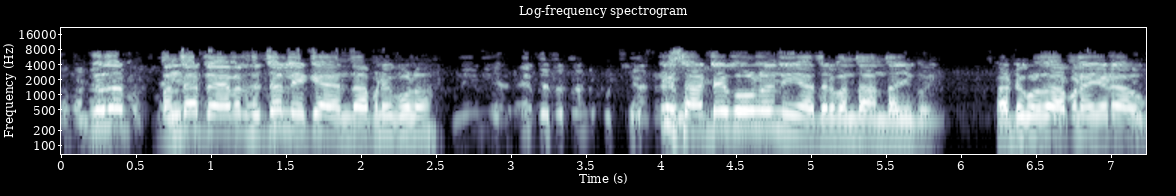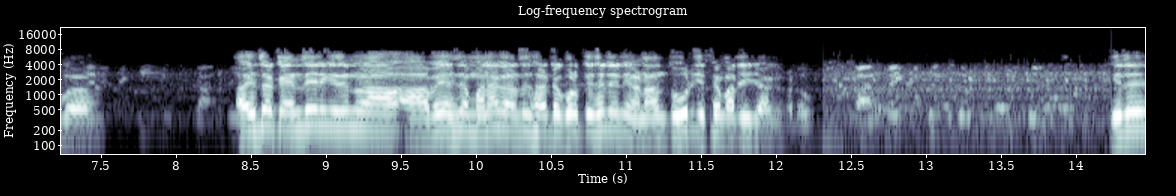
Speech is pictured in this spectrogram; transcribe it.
ਉਹਦਾ ਬੰਦਾ ਡਰਾਈਵਰ ਸਿੱਧਾ ਲੈ ਕੇ ਆ ਜਾਂਦਾ ਆਪਣੇ ਕੋਲ ਜਦੋਂ ਇਹ ਸਾਡੇ ਕੋਲ ਨਹੀਂ ਅਦਰ ਬੰਦਾ ਆਂਦਾ ਜੀ ਕੋਈ। ਸਾਡੇ ਕੋਲ ਤਾਂ ਆਪਣਾ ਜਿਹੜਾ ਆਊਗਾ। ਅਸੀਂ ਤਾਂ ਕਹਿੰਦੇ ਨਹੀਂ ਕਿਸੇ ਨੂੰ ਆ- ਆਵੇ ਅਸੀਂ ਤਾਂ ਮਨਾ ਕਰਦੇ ਸਾਡੇ ਕੋਲ ਕਿਸੇ ਨੇ ਨਹੀਂ ਆਣਾ ਦੂਰ ਜਿੱਥੇ ਮਰਜ਼ੀ ਜਾ ਕੇ ਖੜੋ। ਕਿਤੇ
